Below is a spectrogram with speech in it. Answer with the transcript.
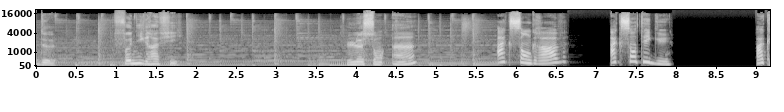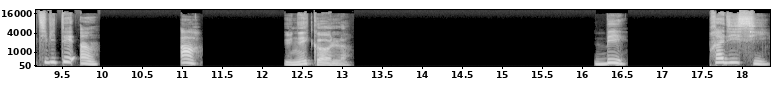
2. Phonigraphie. Leçon 1. Accent grave, accent aigu. Activité 1. A, Une école. B, Près d'ici.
